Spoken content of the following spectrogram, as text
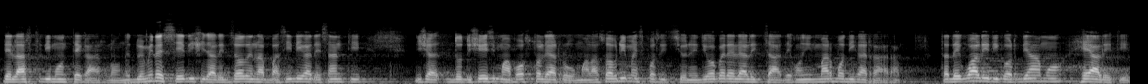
dell'arte di Monte Carlo. Nel 2016 realizzò nella Basilica dei Santi XII Apostoli a Roma la sua prima esposizione di opere realizzate con il marmo di Carrara, tra le quali ricordiamo Reality,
